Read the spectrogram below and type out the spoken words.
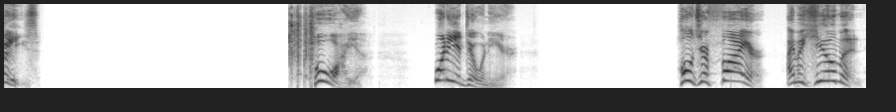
Freeze! Who are you? What are you doing here? Hold your fire! I'm a human!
